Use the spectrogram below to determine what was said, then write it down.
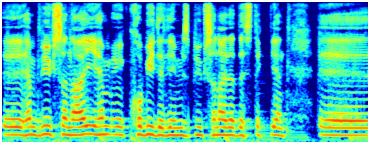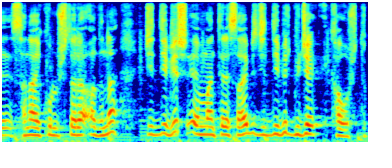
hem büyük sanayi hem KOBİ dediğimiz büyük sanayiyle destekleyen sanayi kuruluşları adına ciddi bir envantere sahibiz, ciddi bir güce kavuştuk.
